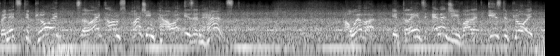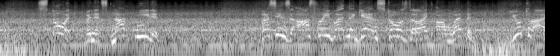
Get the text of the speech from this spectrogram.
When it's deployed, the right arm's punching power is enhanced. However, it drains energy while it is deployed. Stow it when it's not needed. Pressing the R3 button again stores the right arm weapon. You try.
